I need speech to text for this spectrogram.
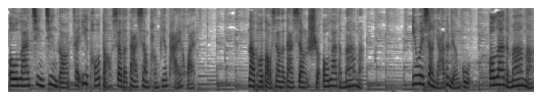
欧拉静静地在一头倒下的大象旁边徘徊。那头倒下的大象是欧拉的妈妈，因为象牙的缘故，欧拉的妈妈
